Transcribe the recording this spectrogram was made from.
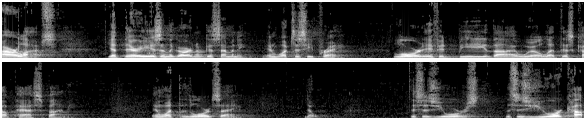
our lives. Yet there he is in the Garden of Gethsemane. And what does he pray? Lord, if it be thy will, let this cup pass by me. And what did the Lord say? No. This is yours. This is your cup.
